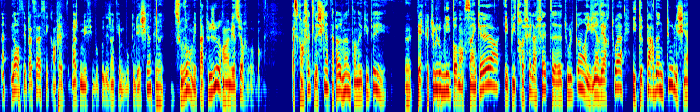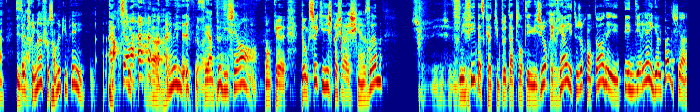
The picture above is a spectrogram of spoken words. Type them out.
Non, c'est pas ça. C'est qu'en fait, moi, je me méfie beaucoup des gens qui aiment beaucoup les chiens. Souvent, mais pas toujours, hein, bien sûr. Bon. Parce qu'en fait, le chien, t'as pas besoin de t'en occuper. C'est-à-dire que tu l'oublies pendant 5 heures et puis il te refait la fête euh, tout le temps. Il vient vers toi, il te pardonne tout, le chien. Les êtres humains, il faut s'en occuper. Alors, ceux- Ah, oui, c'est- c'est un peu différent. Donc, euh, donc ceux qui disent je préfère les chiens aux hommes, je, je me méfie parce que tu peux t'absenter 8 jours, il revient, il est toujours content, et il, il ne dit rien, il gueule pas le chien.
